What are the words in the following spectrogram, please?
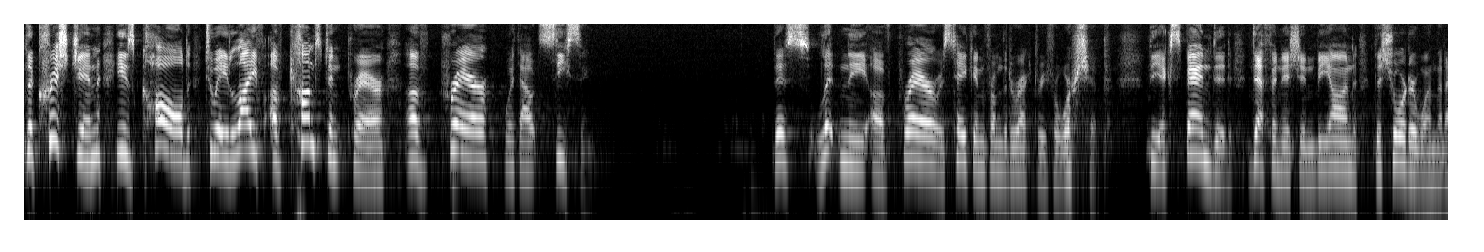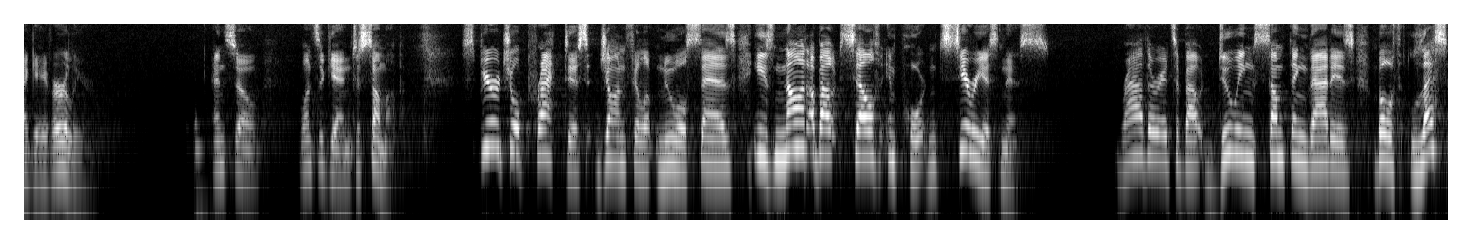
The Christian is called to a life of constant prayer, of prayer without ceasing. This litany of prayer was taken from the Directory for Worship, the expanded definition beyond the shorter one that I gave earlier. And so, once again, to sum up, Spiritual practice, John Philip Newell says, is not about self important seriousness. Rather, it's about doing something that is both less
